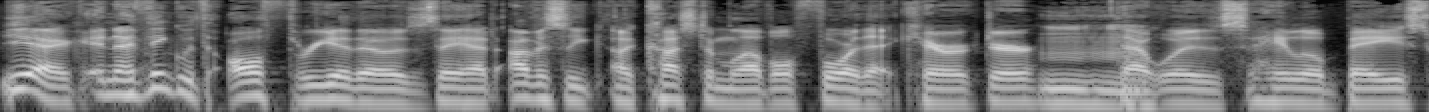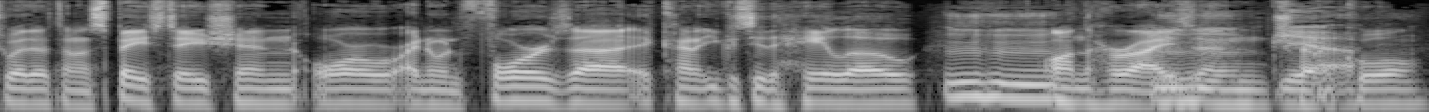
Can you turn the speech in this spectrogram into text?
Yeah, and I think with all three of those, they had obviously a custom level for that character Mm-hmm. that was Halo based, whether it's on a space station or I know in Forza, it kind of you could see the Halo on the horizon. Mm-hmm. Yeah. of cool.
